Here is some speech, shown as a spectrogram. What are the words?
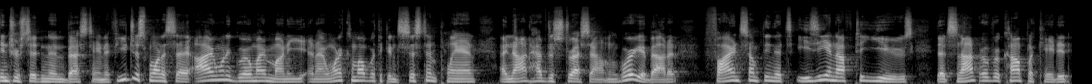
interested in investing, if you just want to say, I want to grow my money and I want to come up with a consistent plan and not have to stress out and worry about it, find something that's easy enough to use, that's not overcomplicated,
